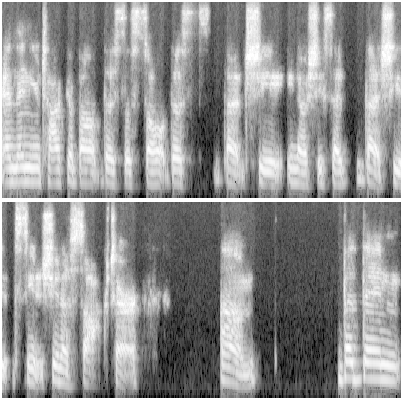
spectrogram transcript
And then you talk about this assault this that she you know she said that she Scheana socked her. Um but then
